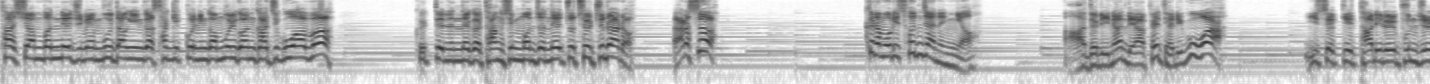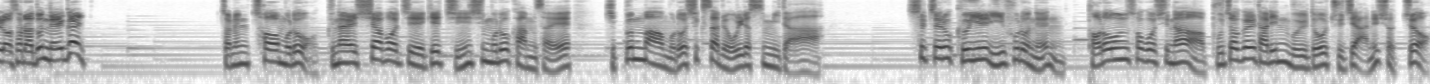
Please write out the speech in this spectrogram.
다시 한번 내 집에 무당인가 사기꾼인가 물건 가지고 와봐. 그때는 내가 당신 먼저 내쫓을 줄 알아. 알았어? 그럼 우리 손자는요? 아들이나 내 앞에 데리고 와. 이 새끼 다리를 분질러서라도 내가 저는 처음으로 그날 시아버지에게 진심으로 감사해 기쁜 마음으로 식사를 올렸습니다. 실제로 그 일 이후로는 더러운 속옷이나 부적을 달인 물도 주지 않으셨죠.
